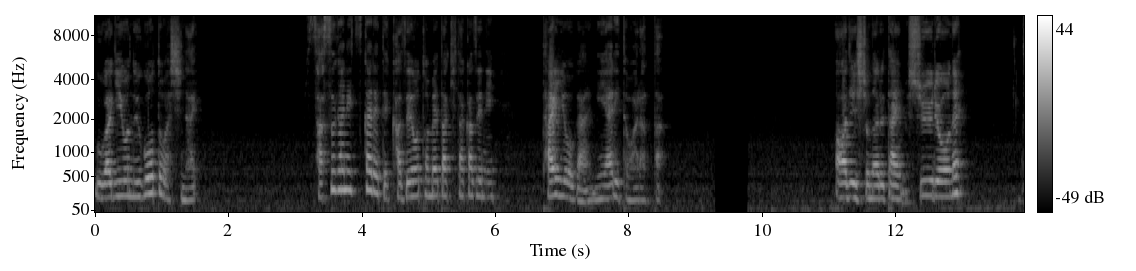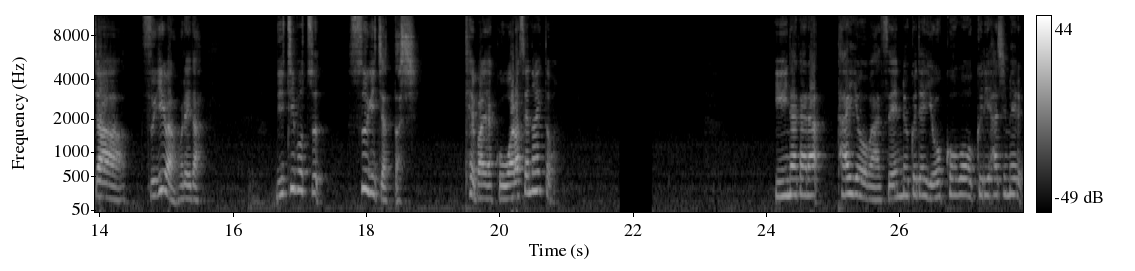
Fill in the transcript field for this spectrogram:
上着を脱ごうとはしない。さすがに疲れて風を止めた北風に太陽がにやりと笑った。アディショナルタイム終了ね。じゃあ次は俺だ。日没過ぎちゃったし、手早く終わらせないと。言いながら太陽は全力で陽光を送り始める。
